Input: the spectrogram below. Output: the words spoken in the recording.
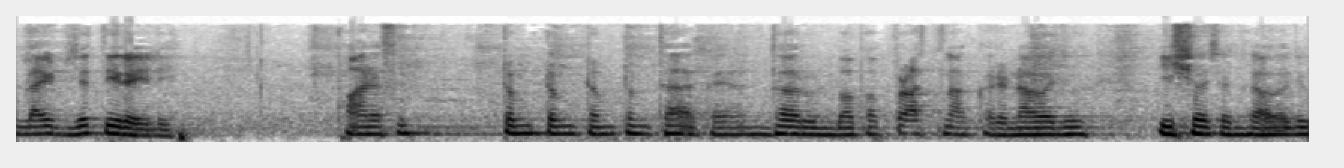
લાઈટ જતી રહેલી. ફાનસ ટમ ટમ ટમ ટમ થયા કરે અંધારું બાપા પ્રાર્થના કરે. ને બાજુ ઈશ્વરચંદ્ર આ બાજુ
